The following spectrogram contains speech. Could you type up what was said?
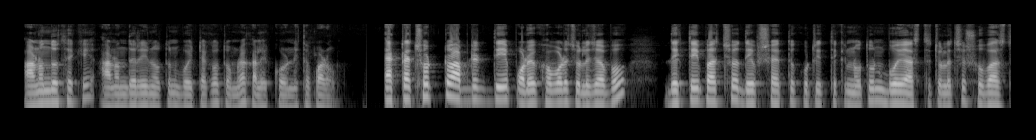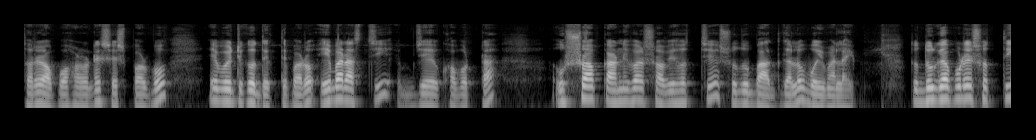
আনন্দ থেকে। আনন্দের এই নতুন বইটাকেও তোমরা কালেক্ট করে নিতে পারো। একটা ছোট্ট আপডেট দিয়ে পরের খবরে চলে যাব। দেখতেই পাচ্ছ দেব সাহিত্য কুটির থেকে নতুন বই আসতে চলেছে সুভাষ ধরের অপহরণের শেষ পর্ব। এই বইটিকেও দেখতে পারো। এবার আসছি যে খবরটা। উৎসব, কার্নিভাল সবই হচ্ছে শুধু বাদ গেল বইমেলায়। তো দুর্গাপুরে সত্যি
